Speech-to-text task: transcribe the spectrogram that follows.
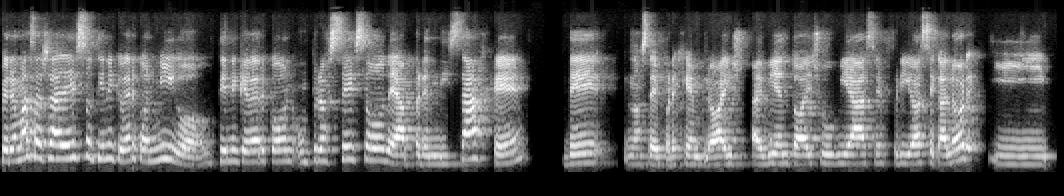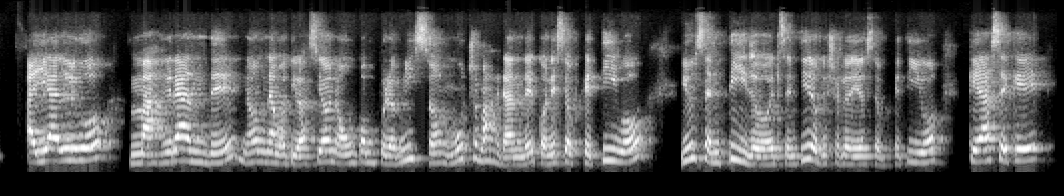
pero más allá de eso, tiene que ver conmigo, tiene que ver con un proceso de aprendizaje de, no sé, por ejemplo, hay, hay viento, hay lluvia, hace frío, hace calor, y hay algo más grande, ¿no? una motivación o un compromiso mucho más grande con ese objetivo y un sentido, el sentido que yo le doy a ese objetivo, que hace que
